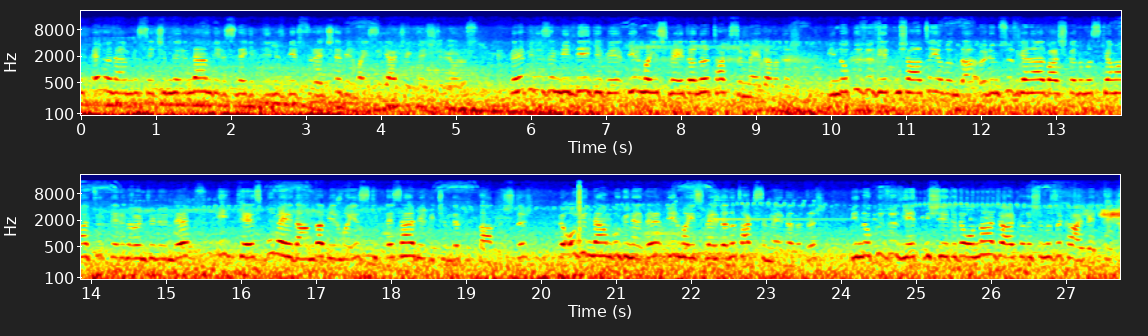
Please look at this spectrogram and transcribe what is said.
tarihinin en önemli seçimlerinden birisine gittiğimiz bir süreçte 1 Mayıs'ı gerçekleştiriyoruz. Ve hepinizin bildiği gibi 1 Mayıs Meydanı Taksim Meydanı'dır. 1976 yılında ölümsüz Genel Başkanımız Kemal Türkler'in öncülüğünde ilk kez bu meydanda 1 Mayıs kitlesel bir biçimde kutlanmıştır. Ve o günden bugüne de 1 Mayıs Meydanı Taksim Meydanı'dır. 1977'de onlarca arkadaşımızı kaybettik.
